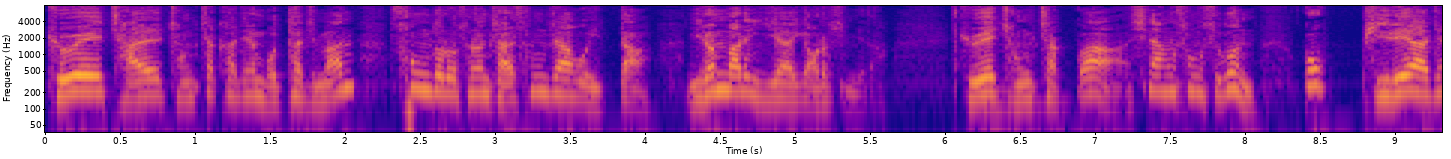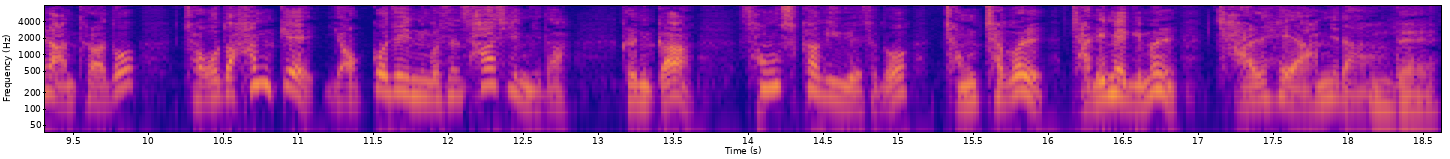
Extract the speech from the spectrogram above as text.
교회에 잘 정착하지는 못하지만 성도로서는 잘 성장하고 있다. 이런 말은 이해하기 어렵습니다. 교회 정착과 신앙 성숙은 꼭 비례하지는 않더라도 적어도 함께 엮어져 있는 것은 사실입니다. 그러니까 성숙하기 위해서도 정착을 자리매김을 잘 해야 합니다. 네.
